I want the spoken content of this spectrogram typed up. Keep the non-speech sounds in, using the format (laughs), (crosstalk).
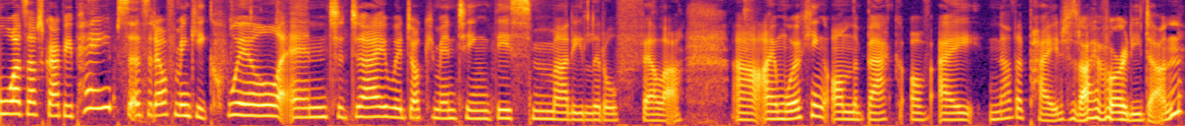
What's up, Scrappy Peeps? It's Adele from Inkie Quill, and today we're documenting this muddy little fella. Uh, I am working on the back of a, another page that I have already done,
